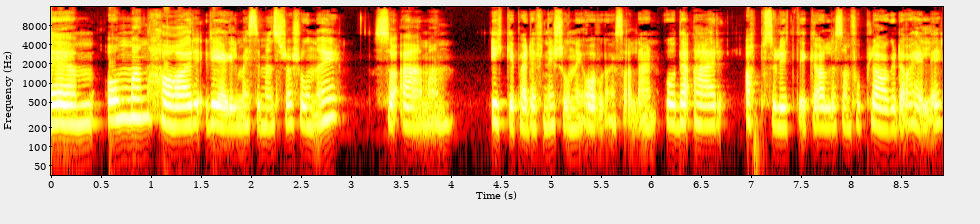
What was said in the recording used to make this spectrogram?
um, om man har regelmessige menstruasjoner, så er man ikke per definisjon i overgangsalderen. Og det er absolutt ikke alle som får plager da heller.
